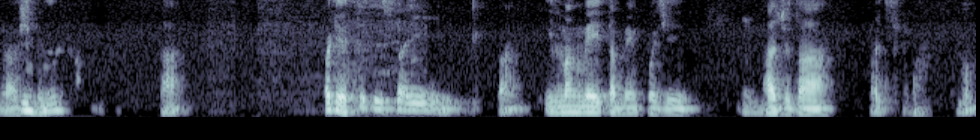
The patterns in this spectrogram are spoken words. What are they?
Eu acho que Uhum. tá. Ok, tudo isso aí, tá? Irmã May também pode Uhum. Ajudar a participar. tá bom?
